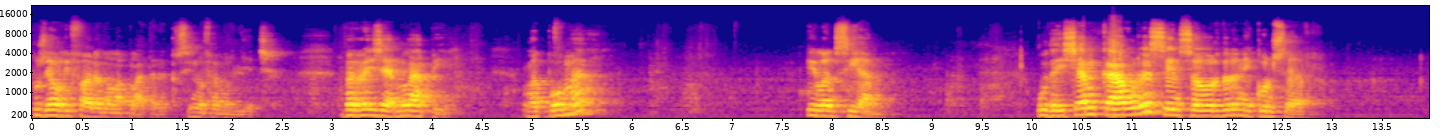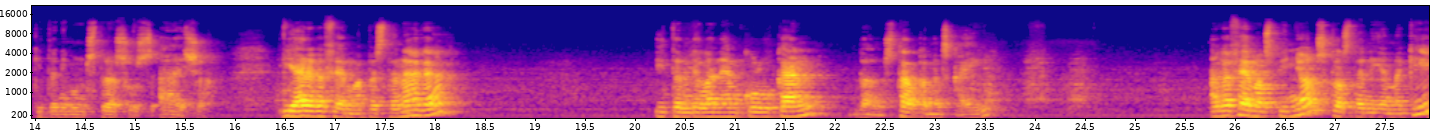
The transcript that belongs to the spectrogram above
poseu-li fora de la plàtera, que si no fa molt lleig. Barregem l'api, la poma i l'enciam. Ho deixem caure sense ordre ni concert. Aquí tenim uns trossos, ah, això. I ara agafem la pastanaga, i també l'anem col·locant doncs, tal com ens caigui. Agafem els pinyons, que els teníem aquí,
